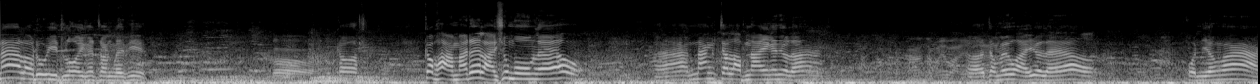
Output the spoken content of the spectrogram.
หน้าเราดูอิดโรยกันจังเลยพี่ ก็ก็ก็ผ่านมาได้หลายชั่วโมงแล้วอ่านั่งจะหลับในกันอยู่แล้วจะไม่ไหว เออจะไม่ไหวอยู่แล้ว คนเยอะมาก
